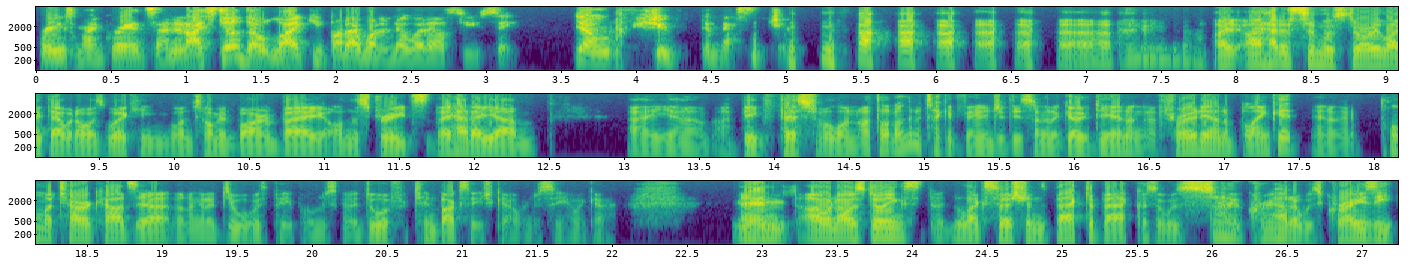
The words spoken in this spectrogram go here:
raise my grandson. And I still don't like you, but I want to know what else you see. Don't shoot the messenger. I, I had a similar story like that when I was working one time in Byron Bay on the streets. They had a um a um, a big festival, and I thought I'm going to take advantage of this. I'm going to go down. I'm going to throw down a blanket, and I'm going to pull my tarot cards out, and I'm going to do it with people. I'm just going to do it for ten bucks each go, and just see how we go. And uh, when I was doing like sessions back to back, because it was so crowded, it was crazy.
